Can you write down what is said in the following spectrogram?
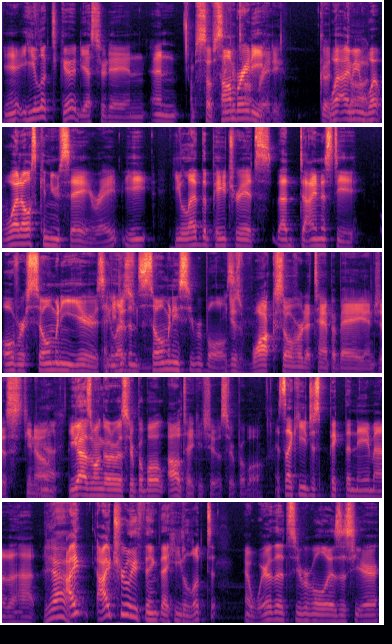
he, he looked good yesterday. And and I'm so sick Tom of Brady. Tom Brady. Good. what I mean, what what else can you say, right? He he led the Patriots that dynasty over so many years. He, he led just- them so many Super Bowls. He just walks over to Tampa Bay and just, you know, Yeah. you guys want to go to a Super Bowl? I'll take you to a Super Bowl. it's like he just picked the name out of the hat. Yeah. I I truly think that he looked at where the Super Bowl is this year.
